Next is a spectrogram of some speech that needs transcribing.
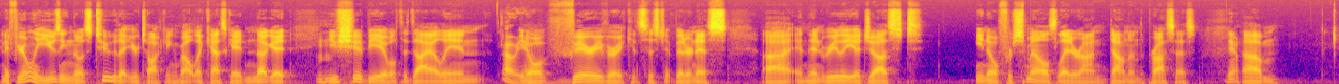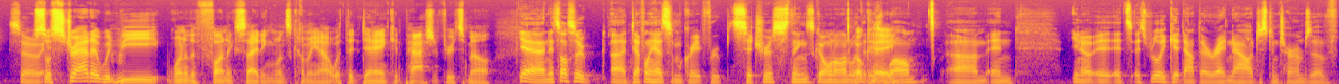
And if you're only using those two that you're talking about, like Cascade and Nugget, you should be able to dial in, Mm-hmm. Oh, you know, a very, very consistent bitterness, uh, and then really adjust, you know, for smells later on down in the process. yeah. Um, so so Strata Mm-hmm. would be one of the fun, exciting ones coming out with the dank and passion fruit smell. yeah, and it's also uh, definitely has some grapefruit citrus things going on with it as well. Um, and you know, it, it's it's really getting out there right now, just in terms of.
